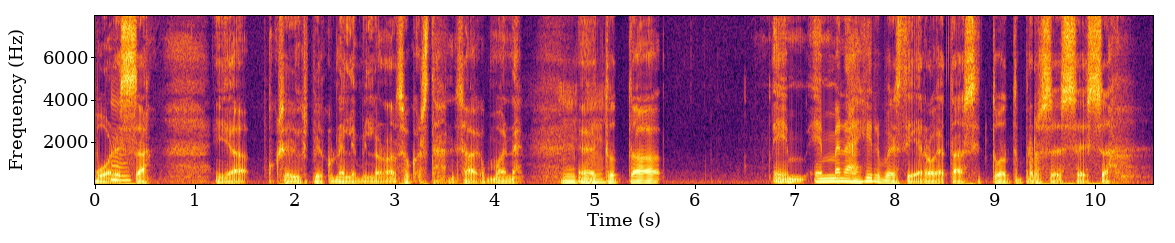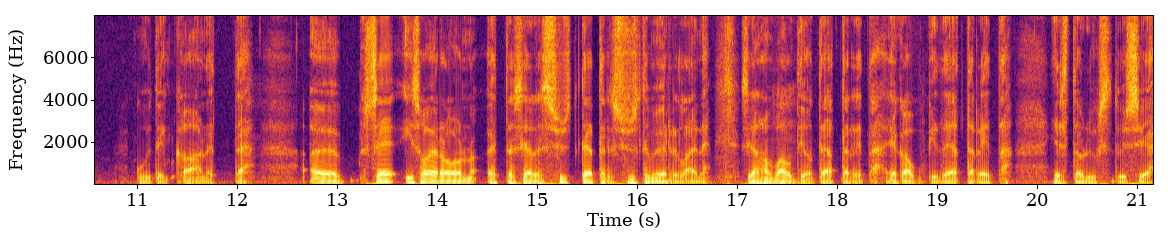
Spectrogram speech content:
vuodessa. Hmm. Ja onko se 1,4 miljoonaa asukasta, niin se on aikamoinen. Mm-hmm. E, tota, en, en mä näe hirveästi eroja taas sit tuota prosesseissa kuitenkaan, että Se iso ero on, että siellä teatterisysteemi on erilainen. Siellä on valtioteattereita ja kaupunkiteattereita ja sitten on yksityisiä.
